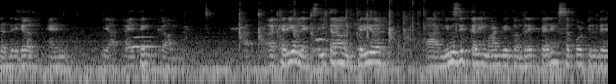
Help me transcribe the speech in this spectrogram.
that they here and yeah I think career likes ಈ ಥರ ಒಂದು ಕರಿಯರ್ ಮ್ಯೂಸಿಕಲ್ಲಿ ಮಾಡಬೇಕು ಅಂದರೆ ಪೇರೆಂಟ್ಸ್ ಸಪೋರ್ಟ್ ಇಲ್ಲದೆ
